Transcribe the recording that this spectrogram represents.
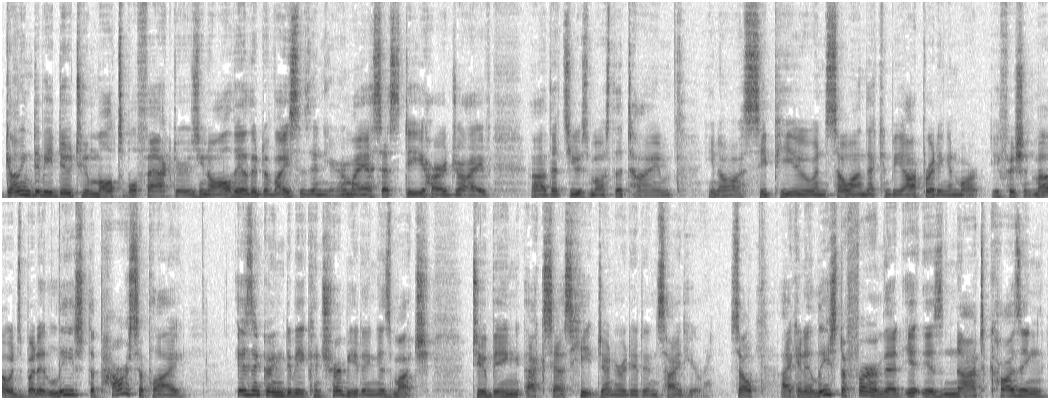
going to be due to multiple factors, you know, all the other devices in here, my SSD hard drive uh, that's used most of the time, you know, a CPU and so on that can be operating in more efficient modes, but at least the power supply isn't going to be contributing as much to being excess heat generated inside here. So I can at least affirm that it is not causing,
